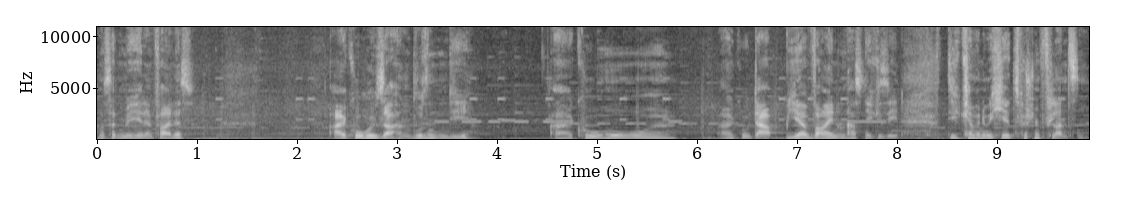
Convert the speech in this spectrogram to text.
Was hatten wir hier denn Feines? Alkoholsachen. Wo sind denn die? Alkohol. Alkohol. Da. Bier, Wein und hast nicht gesehen. Die können wir nämlich hier zwischenpflanzen.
